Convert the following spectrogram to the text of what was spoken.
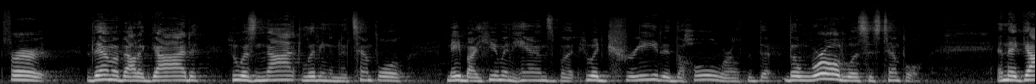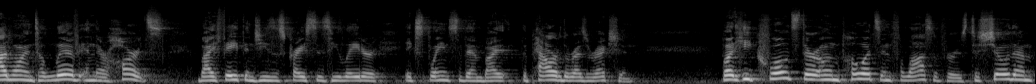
for them about a God who was not living in a temple made by human hands, but who had created the whole world. The, the world was his temple. And that God wanted to live in their hearts by faith in Jesus Christ, as he later explains to them by the power of the resurrection. But he quotes their own poets and philosophers to show them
